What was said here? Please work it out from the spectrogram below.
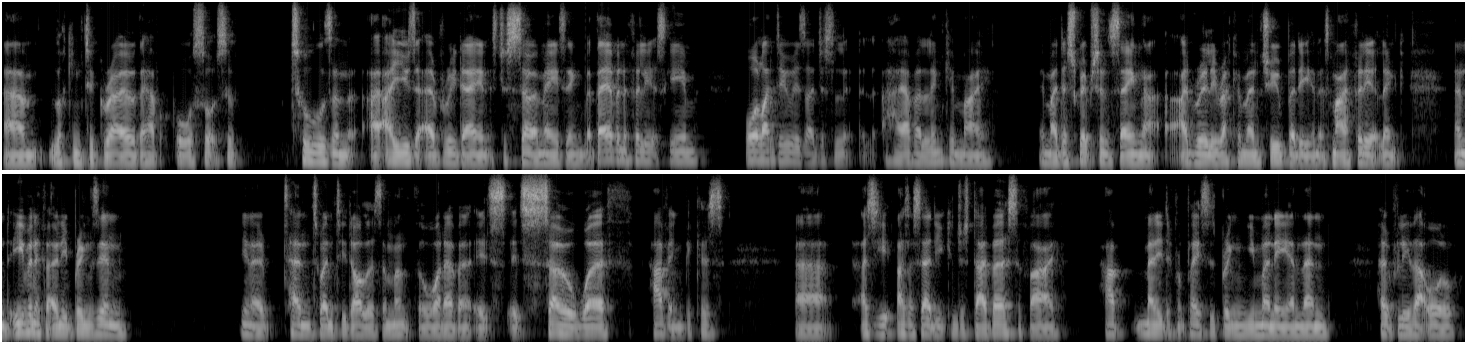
um, looking to grow. They have all sorts of tools, and I, I, use it every day, and it's just so amazing. But they have an affiliate scheme. All I do is I just I have a link in my in my description saying that I'd really recommend TubeBuddy, and it's my affiliate link. And even if it only brings in, you know, 10 20 dollars a month or whatever, it's it's so worth having because. Uh, as you as I said, you can just diversify, have many different places bringing you money, and then hopefully that will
